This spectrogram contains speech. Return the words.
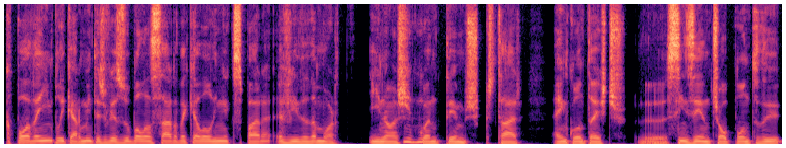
que podem implicar muitas vezes o balançar daquela linha que separa a vida da morte. E nós, uhum. quando temos que estar em contextos uh, cinzentos ao ponto de,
